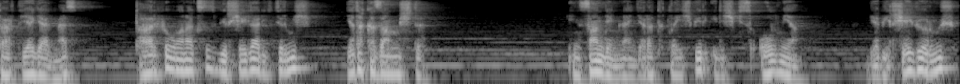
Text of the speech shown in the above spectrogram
tartıya gelmez, tarifi olanaksız bir şeyler yitirmiş ya da kazanmıştı. İnsan denilen yaratıkla hiçbir ilişkisi olmayan ya bir şey görmüş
